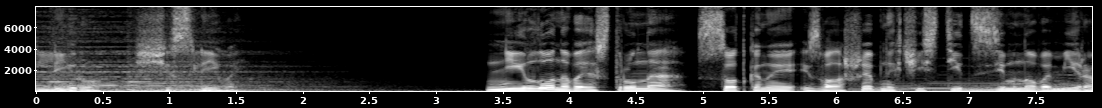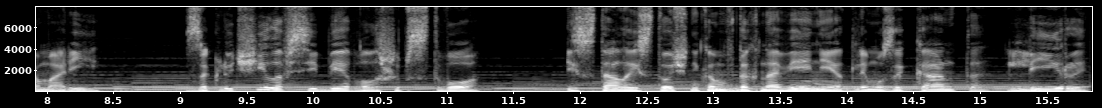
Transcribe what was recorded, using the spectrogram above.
лиру счастливой. Нейлоновая струна, сотканная из волшебных частиц земного мира Мари, заключила в себе волшебство и стала источником вдохновения для музыканта, лиры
